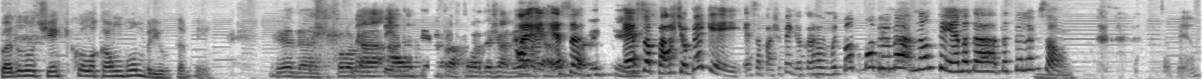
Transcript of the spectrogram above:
Quando não tinha que colocar um bombril também. Verdade. Colocar a antena para fora da janela. Ah, é, essa, essa parte eu peguei. Essa parte eu peguei. Eu colocava muito bombril na, na antena da, da televisão. Hum. Tá vendo?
